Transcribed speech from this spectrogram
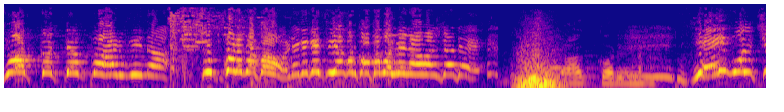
শোধ করতে পারবি না। চুপ করে থাকো রেগে গেছি এখন কথা বলবে না আমার সাথে। রাগ করে না। যেই বলছি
